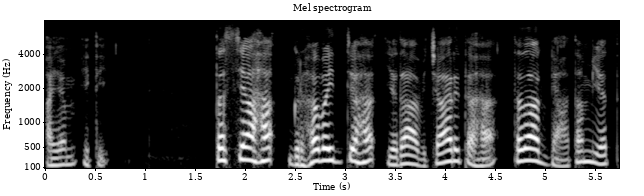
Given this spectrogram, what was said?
अयम् इति। तस्याः गृहवैद्यः यदा विचारितः तदा ज्ञातं यत्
